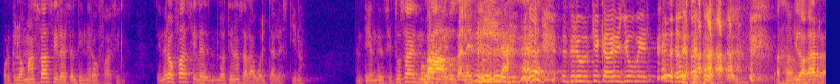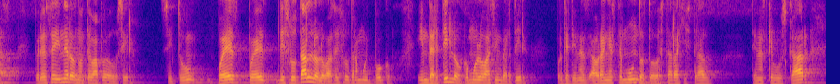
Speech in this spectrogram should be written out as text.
Porque lo más fácil es el dinero fácil. Dinero fácil lo tienes a la vuelta de la esquina. ¿Entiendes? Si tú sabes moverte. Vamos a la esquina. Esperemos que acabe de llover. y lo agarras. Pero ese dinero no te va a producir. Si tú puedes, puedes disfrutarlo, lo vas a disfrutar muy poco. Invertirlo, ¿cómo lo vas a invertir? Porque tienes, ahora en este mundo todo está registrado. Tienes que buscar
